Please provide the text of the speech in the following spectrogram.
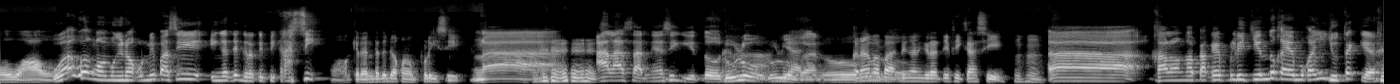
Oh wow. Gua gua ngomongin oknum ini pasti ingatnya gratifikasi. Oh, kirain tadi udah kono polisi. Nah, alasannya sih gitu. Dulu, dulu Iya, kan. dulu. Kenapa dulu. Pak dengan gratifikasi? Eh, kalau nggak pakai pelicin tuh kayak mukanya jutek ya.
